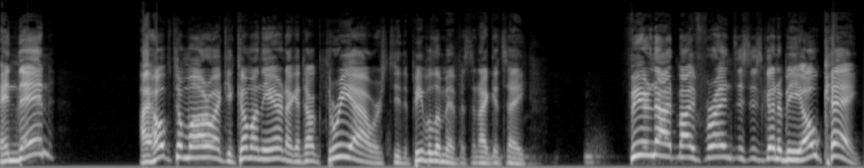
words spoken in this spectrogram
And then I hope tomorrow I can come on the air and I can talk three hours to the people of Memphis and I can say, fear not, my friends, this is going to be okay.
